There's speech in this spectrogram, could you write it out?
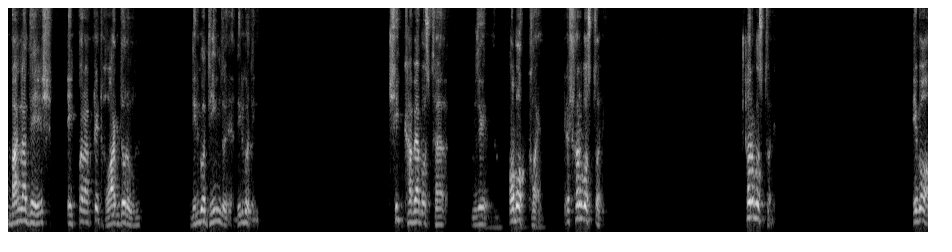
বাংলাদেশ এই করাপ্টেড হওয়ার দরুন দীর্ঘদিন ধরে দীর্ঘদিন শিক্ষা ব্যবস্থার যে অবক্ষয়, এটা সর্বস্তরে। সর্বস্তরে। এবং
